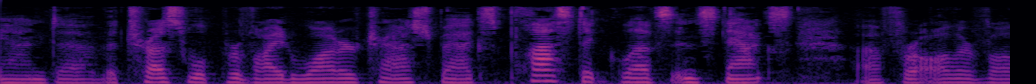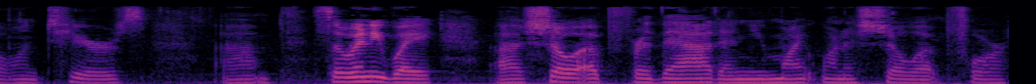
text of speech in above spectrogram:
and uh, the trust will provide water, trash bags, plastic gloves, and snacks uh, for all our volunteers. Um, so anyway, uh, show up for that, and you might want to show up for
